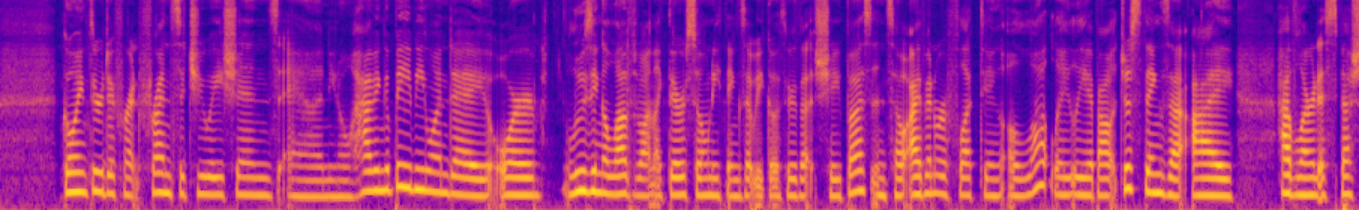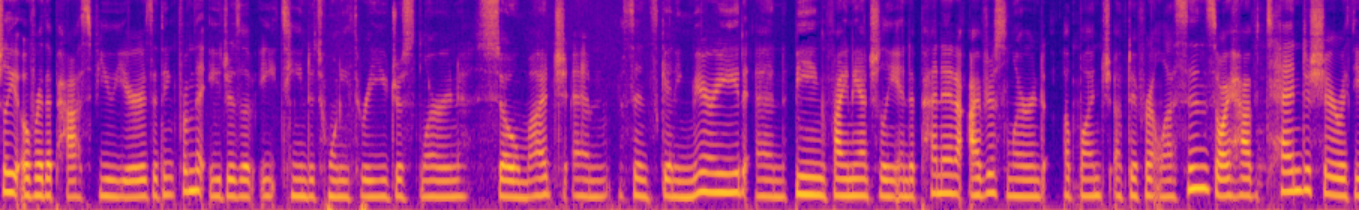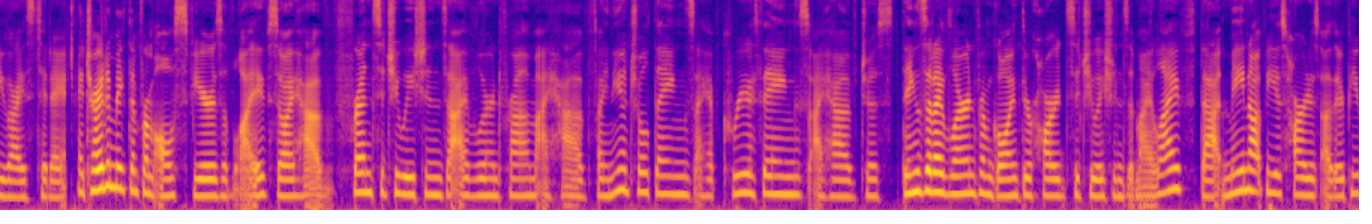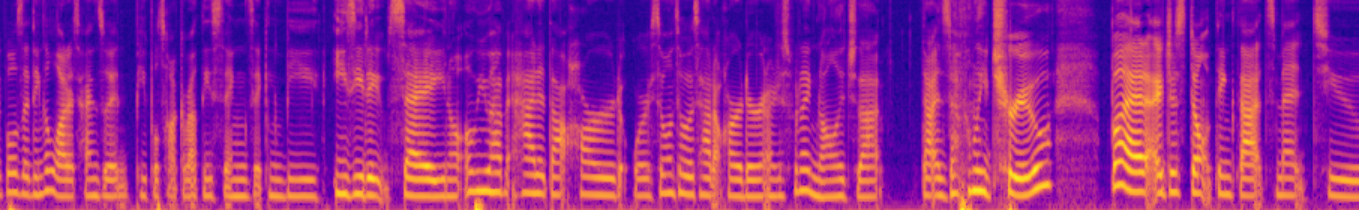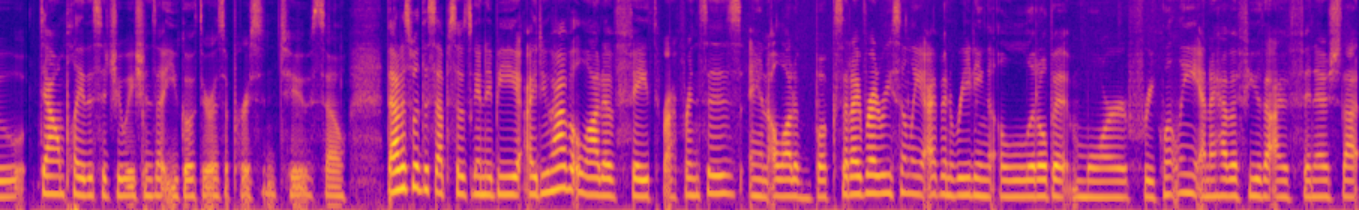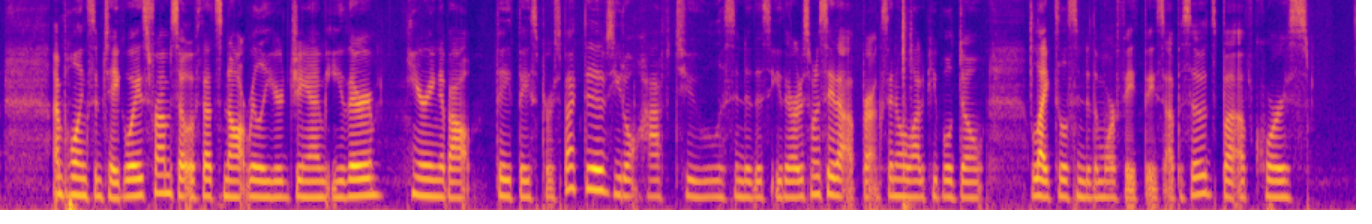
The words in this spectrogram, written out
going through different friend situations and, you know, having a baby one day or losing a loved one. Like, there are so many things that we go through that shape us. And so I've been reflecting a lot lately about just things that I have learned, especially over the past few years. I think from the ages of 18 to 23, you just learn so much. And since getting married and being financially independent, I've just learned a bunch of different lessons. So I have 10 to share with you guys today. I try to make them from all spheres of life. So I have friend situations that I've learned from, I have financial things, I have career things, I have just things that I've learned from going through hard situations in my life that may not be as hard as other people's. I think a lot of times when people talk about these things, it can be easy to say, you know, oh, you haven't had it that hard, or so and so has had it harder. And I just want to acknowledge that that is definitely true. But I just don't think that's meant to downplay the situations that you go through as a person, too. So that is what this episode is going to be. I do have a lot of faith references and a lot of books that I've read recently. I've been reading a little bit more frequently, and I have a few that I've finished that I'm pulling some takeaways from. So if that's not really your jam either, hearing about faith based perspectives. You don't have to listen to this either. I just want to say that upfront because I know a lot of people don't like to listen to the more faith based episodes, but of course,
